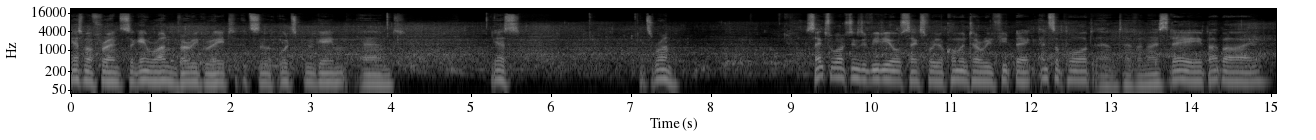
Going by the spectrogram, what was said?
Yes, my friends, the game run very great. It's an old school game and yes, it's run. Thanks for watching the video, thanks for your commentary, feedback and support and have a nice day. Bye bye.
